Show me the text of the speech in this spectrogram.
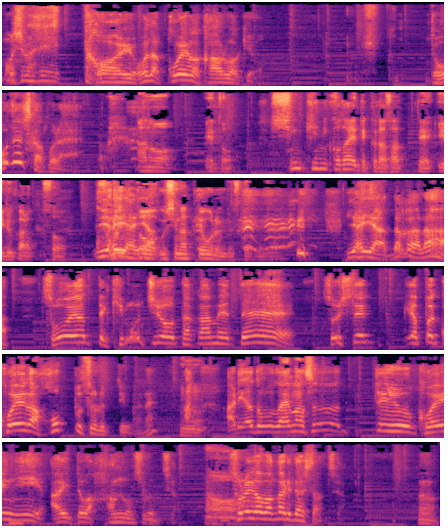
もしもしってこいほら声が変わるわけよ。どうですかこれ？あの、えっと、真剣に答えてくださっているからこそ、いやいやいや。失っておるんですけどね。いやいやだからそうやって気持ちを高めてそしてやっぱり声がホップするっていうかね。うん。ありがとうございます。っていう声に相手は反応するんですよ。それが分かりだしたんですよ、うん、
